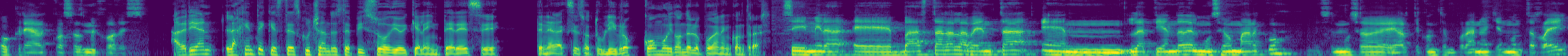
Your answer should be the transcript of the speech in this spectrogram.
o crear cosas mejores. Adrián, la gente que esté escuchando este episodio y que le interese tener acceso a tu libro, ¿cómo y dónde lo pueden encontrar? Sí, mira, eh, va a estar a la venta en la tienda del Museo Marco, es el Museo de Arte Contemporáneo aquí en Monterrey.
